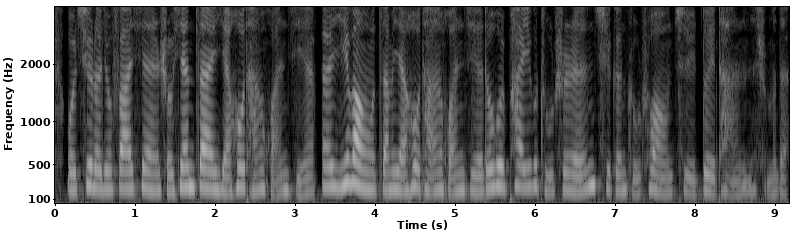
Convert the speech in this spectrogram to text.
我去了就发现，首先在演后谈环节，呃，以往咱们演后谈环节都会派一个主持人去跟主创去对谈什么的，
